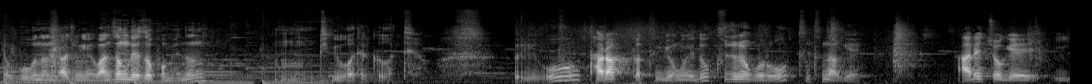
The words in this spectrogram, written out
이 부분은 나중에 완성돼서 보면은 음, 비교가 될 것 같아요. 그리고 다락 같은 경우에도 구조적으로 튼튼하게 아래쪽에 이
